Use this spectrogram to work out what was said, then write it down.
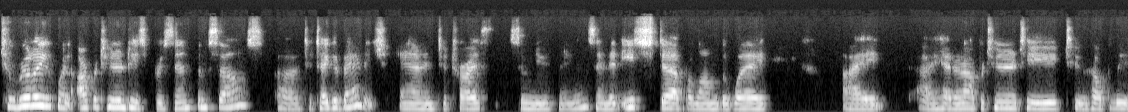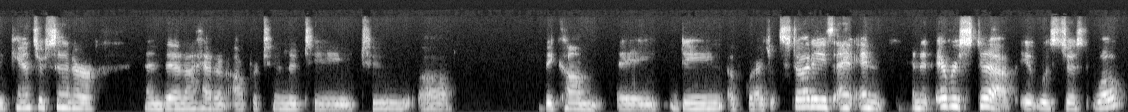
to really, when opportunities present themselves, uh, to take advantage and to try some new things. And at each step along the way, I, I had an opportunity to help lead a cancer center. And then I had an opportunity to uh, become a dean of graduate studies. And, and and at every step, it was just, well,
